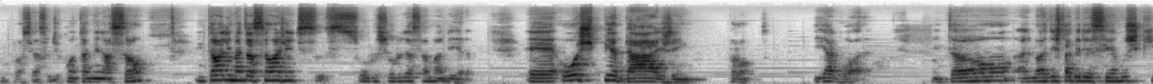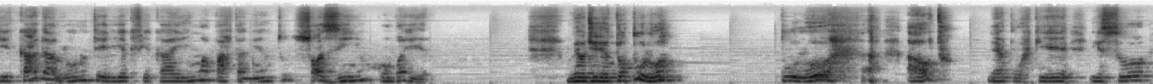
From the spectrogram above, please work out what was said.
um processo de contaminação. Então a alimentação a gente solucionou dessa maneira. É, hospedagem, pronto. E agora? Então, nós estabelecemos que cada aluno teria que ficar em um apartamento sozinho com banheiro. O meu diretor pulou, pulou alto, né, porque isso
